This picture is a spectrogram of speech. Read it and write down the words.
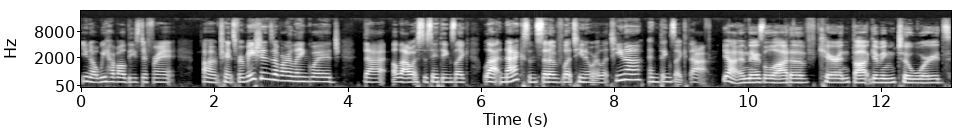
you know, we have all these different um, transformations of our language that allow us to say things like Latinx instead of Latino or Latina and things like that. Yeah, and there's a lot of care and thought giving to words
